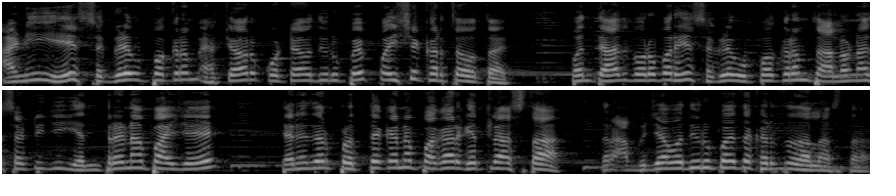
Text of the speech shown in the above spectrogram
आणि हे सगळे उपक्रम ह्याच्यावर कोट्यावधी रुपये पैसे खर्च होत आहेत. पण त्याचबरोबर हे सगळे उपक्रम चालवण्यासाठी जी यंत्रणा पाहिजे त्याने जर प्रत्येकानं पगार घेतला असता तर अब्जावधी रुपयाचा खर्च झाला असता.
